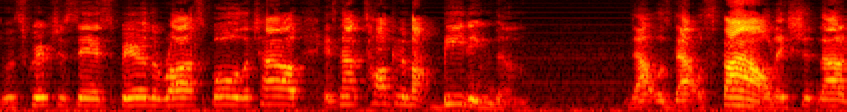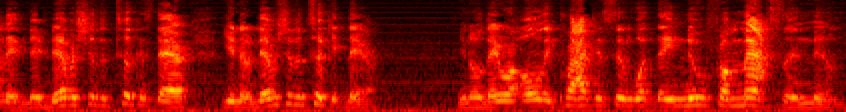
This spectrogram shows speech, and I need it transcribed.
When scripture says spare the rod, spoil the child, it's not talking about beating them. That was that was foul. They should not they, they never should have took us there. You know, never should have took it there. You know, they were only practicing what they knew from Massa and them.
